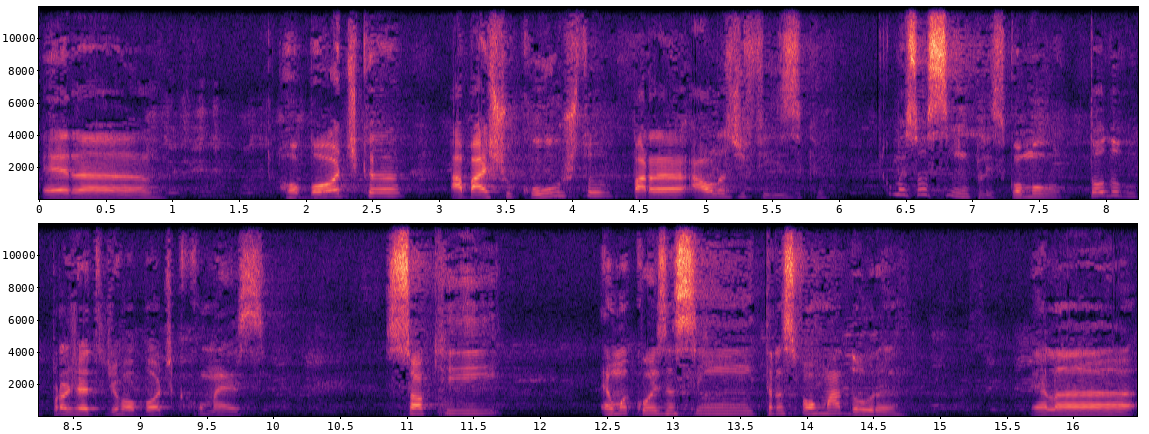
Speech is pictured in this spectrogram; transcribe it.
era robótica a baixo custo para aulas de física começou simples como todo projeto de robótica começa só que é uma coisa assim transformadora. Ela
